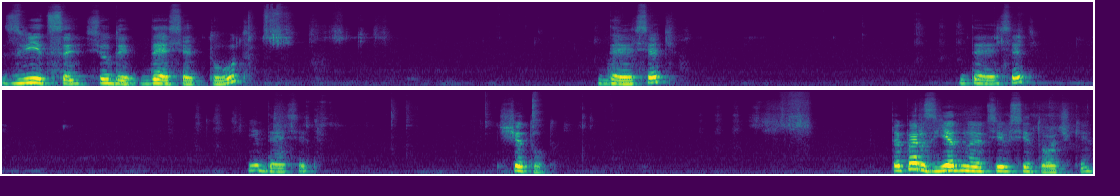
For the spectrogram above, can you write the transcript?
Звідси сюди 10 тут. 10. 10. І 10. Ще тут. Тепер з'єдную ці всі точки.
